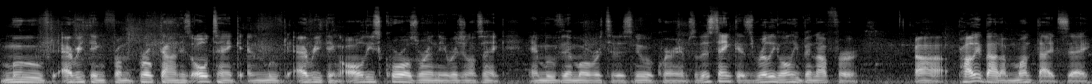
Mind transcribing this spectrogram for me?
moved everything from broke down his old tank and moved everything all these corals were in the original tank and moved them over to this new aquarium so this tank has really only been up for uh, probably about a month i'd say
